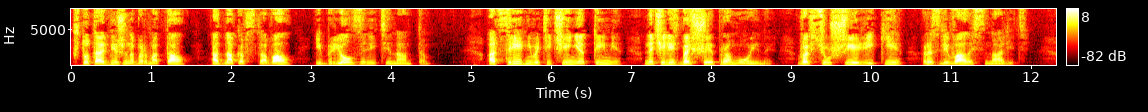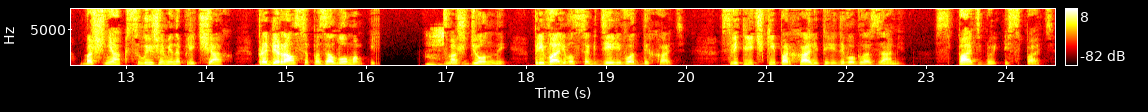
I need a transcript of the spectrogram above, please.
что-то обиженно бормотал, однако вставал и брел за лейтенантом. От среднего течения тыми начались большие промоины. Во всю ширь реки разливалась наледь. Башняк с лыжами на плечах пробирался по заломам и, изможденный, приваливался к дереву отдыхать. Светлячки порхали перед его глазами. Спать бы и спать.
